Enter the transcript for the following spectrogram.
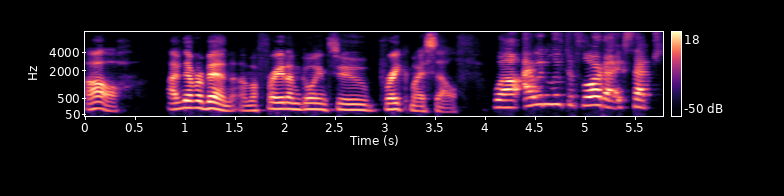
Oh, I've never been. I'm afraid I'm going to break myself. Well, I would move to Florida, except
